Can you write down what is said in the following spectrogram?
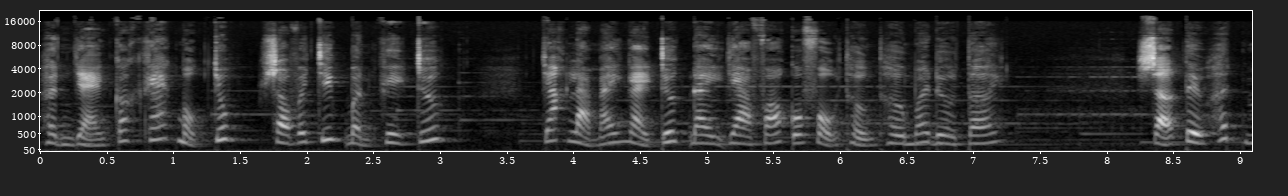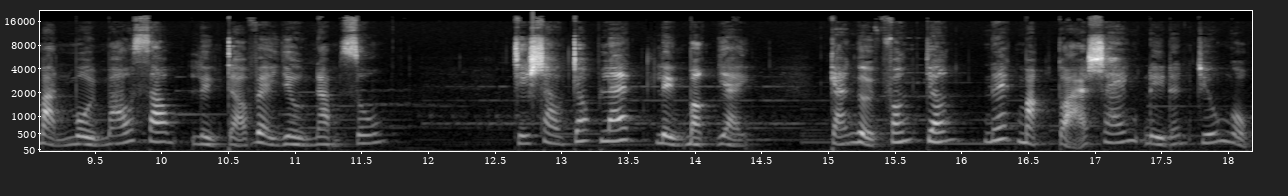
hình dạng có khác một chút so với chiếc bình khi trước. Chắc là mấy ngày trước đây gia phó của phụ thượng thư mới đưa tới. Sở tiêu hít mạnh mùi máu xong, liền trở về giường nằm xuống. Chỉ sau chốc lát, liền bật dậy. Cả người phấn chấn, nét mặt tỏa sáng đi đến chiếu ngục.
